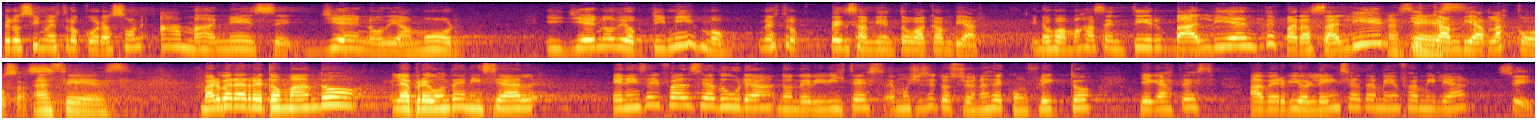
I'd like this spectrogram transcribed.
pero si nuestro corazón amanece lleno de amor, y lleno de optimismo, nuestro pensamiento va a cambiar y nos vamos a sentir valientes para salir y cambiar las cosas. Así es. Bárbara, retomando la pregunta inicial, en esa infancia dura donde viviste muchas situaciones de conflicto, ¿llegaste a ver violencia también familiar? Sí.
